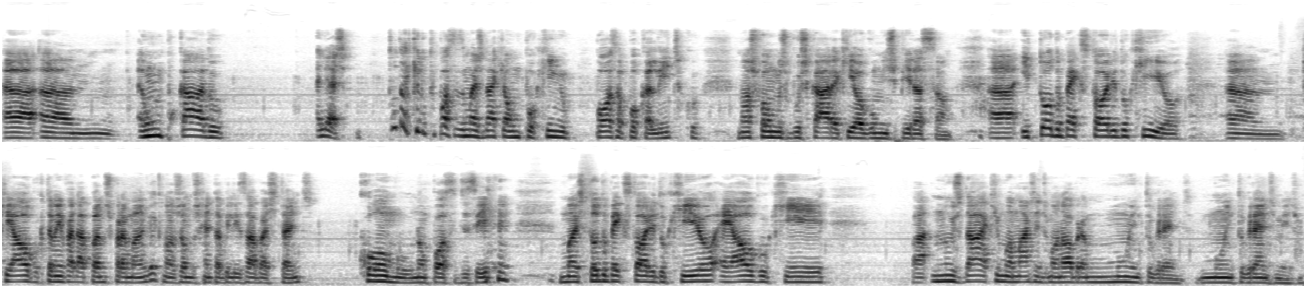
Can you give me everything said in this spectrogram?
ah, um, é um bocado. Aliás, tudo aquilo que tu possas imaginar que é um pouquinho pós-apocalíptico, nós fomos buscar aqui alguma inspiração. Ah, e todo o backstory do Kyo, um, que é algo que também vai dar panos para manga, que nós vamos rentabilizar bastante. Como, não posso dizer, mas todo o backstory do Kyo é algo que nos dá aqui uma margem de manobra muito grande, muito grande mesmo.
